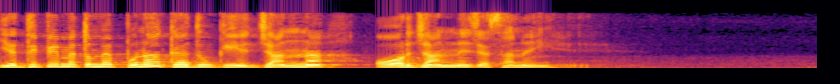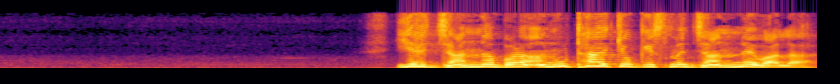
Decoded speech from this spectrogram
यद्यपि मैं तुम्हें पुनः कह दूँ कि यह जानना और जानने जैसा नहीं है। यह जानना बड़ा अनूठा है क्योंकि इसमें जानने वाला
